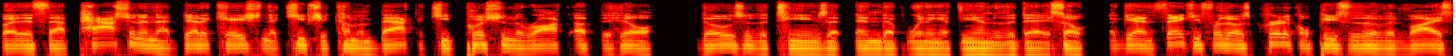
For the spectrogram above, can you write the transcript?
but it's that passion and that dedication that keeps you coming back to keep pushing the rock up the hill. Those are the teams that end up winning at the end of the day. So, again, thank you for those critical pieces of advice.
